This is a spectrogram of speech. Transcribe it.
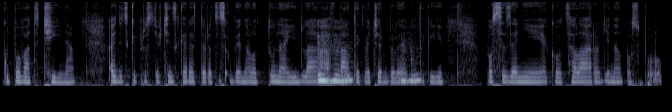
kupovat Čína. A vždycky prostě v čínské restauraci se objednalo tu na jídla mm-hmm. a v mhm. pátek večer byly mm-hmm. jako mhm. takový posezení jako celá rodina pospolu.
